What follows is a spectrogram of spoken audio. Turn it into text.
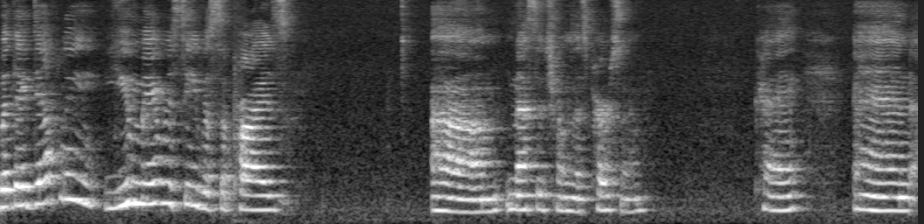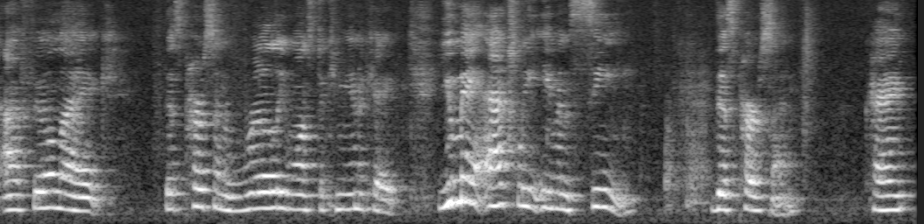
But they definitely, you may receive a surprise um, message from this person. Okay. And I feel like this person really wants to communicate. You may actually even see this person. Okay.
